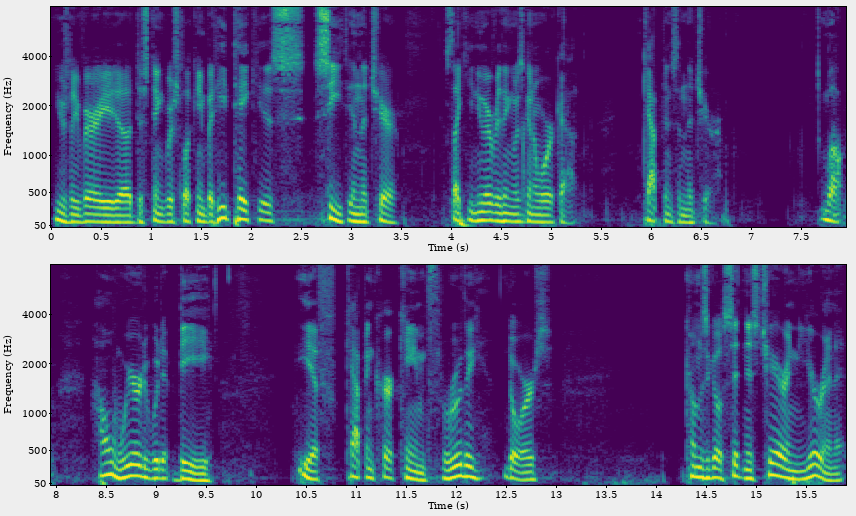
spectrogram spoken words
usually very uh, distinguished looking, but he'd take his seat in the chair. It's like he knew everything was going to work out. Captain's in the chair. Well, how weird would it be if Captain Kirk came through the doors, comes to go sit in his chair, and you're in it?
